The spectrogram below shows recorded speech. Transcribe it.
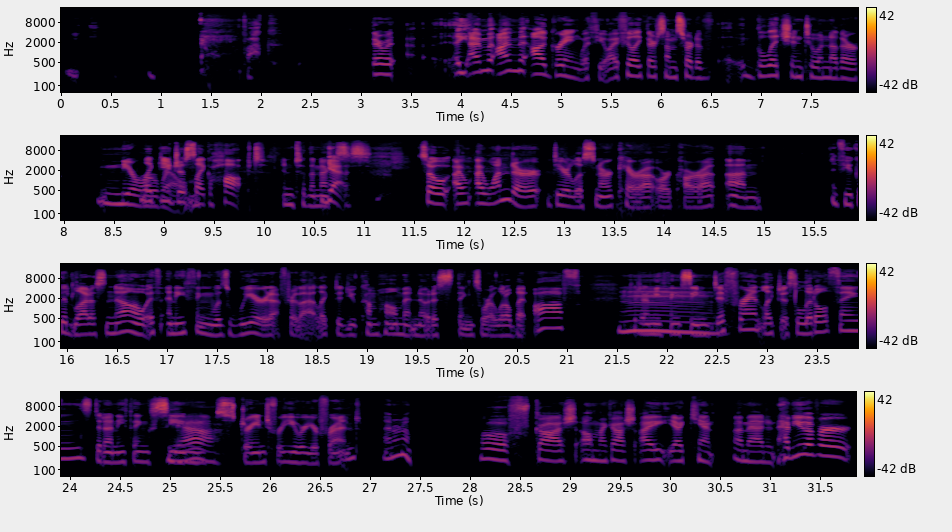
fuck, there was. I, I'm I'm agreeing with you. I feel like there's some sort of uh, glitch into another nearer. like you just like hopped into the next. yes. So I, I wonder, dear listener, Kara or Kara, um, if you could let us know if anything was weird after that. Like, did you come home and notice things were a little bit off? Did anything seem hmm. different? Like just little things? Did anything seem Yeah. strange for you or your friend? I don't know. Oh gosh. Oh my gosh. I I can't imagine. Have you ever?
